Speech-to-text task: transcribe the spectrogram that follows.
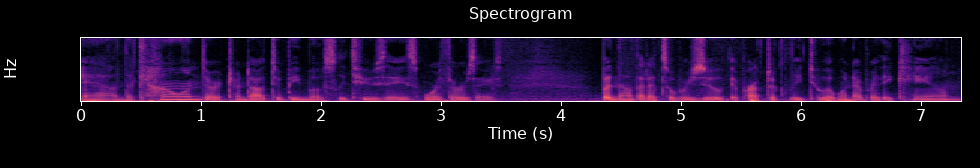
and the calendar, it turned out to be mostly Tuesdays or Thursdays. But now that it's over Zoom, they practically do it whenever they can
